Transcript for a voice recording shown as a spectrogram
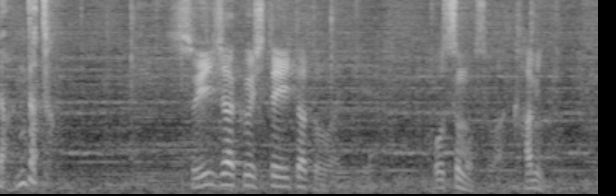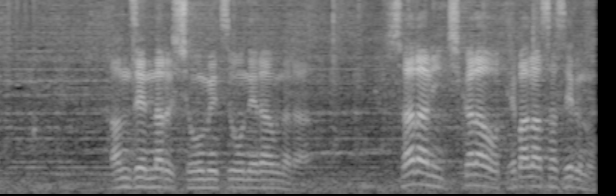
ない。かなんだと。衰弱していたとはいえコスモスは神だ完全なる消滅を狙うならさらに力を手放させるのが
